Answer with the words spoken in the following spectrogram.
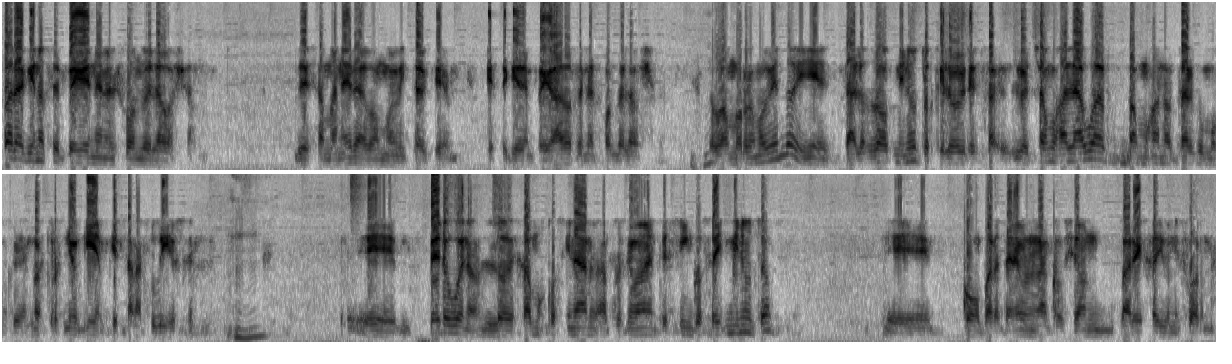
para que no se peguen en el fondo de la olla. De esa manera vamos a evitar que, que se queden pegados en el fondo de la olla. Lo vamos removiendo y eh, a los dos minutos que lo, echamos al agua vamos a notar como que nuestros ñoquis empiezan a subirse. Eh, pero bueno, lo dejamos cocinar aproximadamente 5 o 6 minutos, eh, como para tener una cocción pareja y uniforme.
